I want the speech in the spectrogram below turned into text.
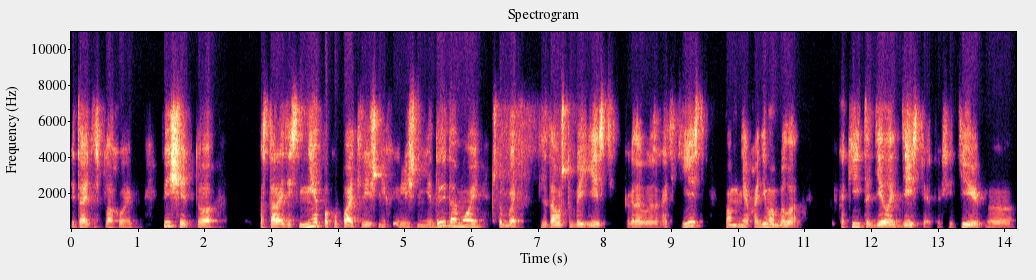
питаетесь плохой пищей, то постарайтесь не покупать лишних, лишней еды домой, чтобы для того, чтобы есть, когда вы захотите есть, вам необходимо было какие-то делать действия, то есть идти в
